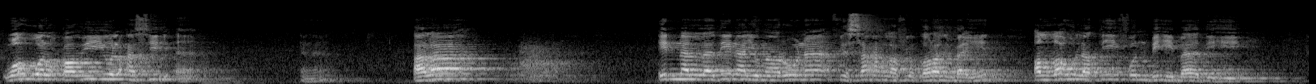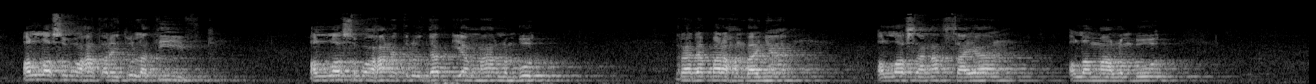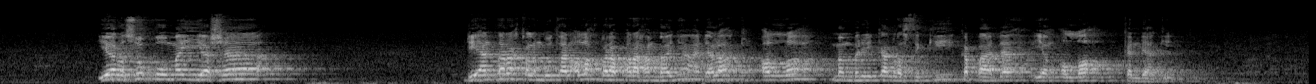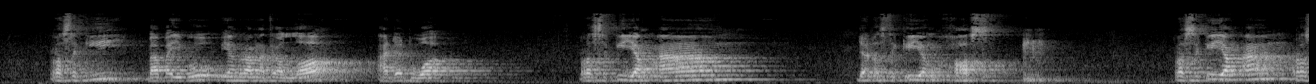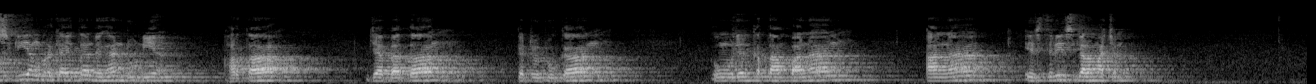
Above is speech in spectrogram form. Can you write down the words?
Wa huwal qawiyul asid. Ala innal ladzina yumaruna fi sa'ah la fi dhalalin ba'id. Allahu latifun bi ibadihi. Allah Subhanahu wa taala itu latif Allah subhanahu wa ta'ala dat yang maha lembut terhadap para hambanya. Allah sangat sayang. Allah maha lembut. Ya Yarsuku mayyasha di antara kelembutan Allah kepada para hambanya adalah Allah memberikan rezeki kepada yang Allah kendaki. Rezeki Bapak Ibu yang rahmati Allah ada dua rezeki yang am dan rezeki yang khas. rezeki yang am, rezeki yang berkaitan dengan dunia, harta, jabatan, kedudukan, kemudian ketampanan, anak, istri segala macam.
